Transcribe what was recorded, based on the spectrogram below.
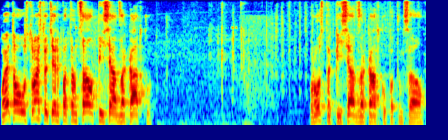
У этого устройства теперь потенциал 50 закатку. Просто 50 закатку потенциал.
